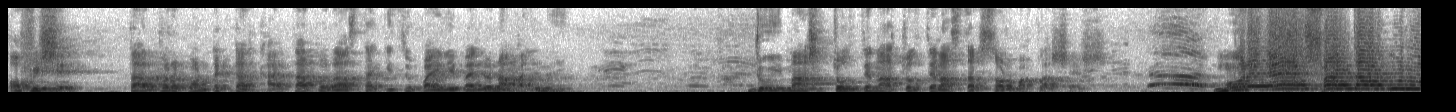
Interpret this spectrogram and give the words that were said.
অফিসে, তারপরে কন্ট্রাক্টর খায়, তারপর রাস্তায় কিছু পাইলে পাইলেও না পাইলে নাই। দুই মাস চলতে না চলতে রাস্তার সর্বাকলা শেষ। মরে দেখ সন্তানগুলো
